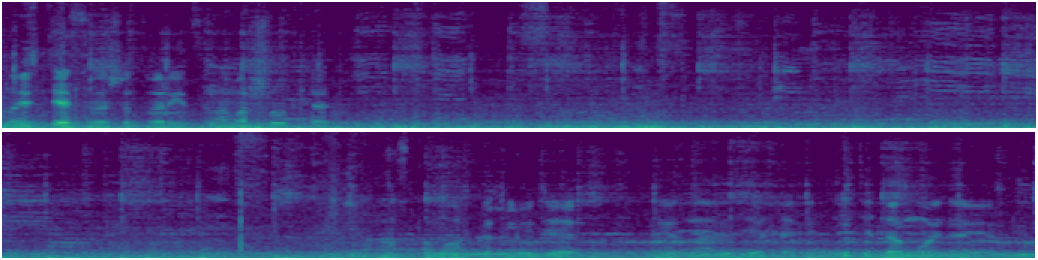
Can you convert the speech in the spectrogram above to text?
Ну, естественно, что творится на маршрутках. На остановках люди, не знаю, ехали. Идите домой, наверное.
